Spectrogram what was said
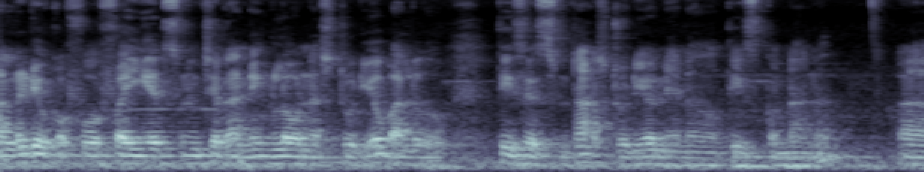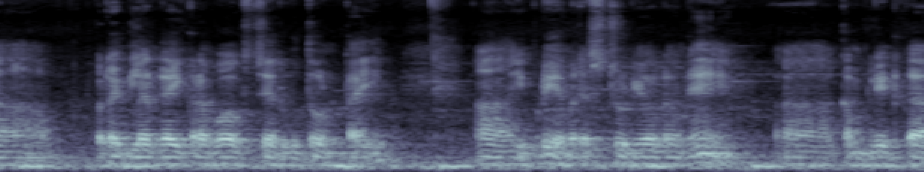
ఆల్రెడీ ఒక ఫోర్ ఫైవ్ ఇయర్స్ నుంచి రన్నింగ్లో ఉన్న స్టూడియో వాళ్ళు తీసేస్తుంటే ఆ స్టూడియో నేను తీసుకున్నాను. రెగ్యులర్గా ఇక్కడ వర్క్స్ జరుగుతూ ఉంటాయి. ఇప్పుడు ఎవరెస్ట్ స్టూడియోలోనే కంప్లీట్గా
